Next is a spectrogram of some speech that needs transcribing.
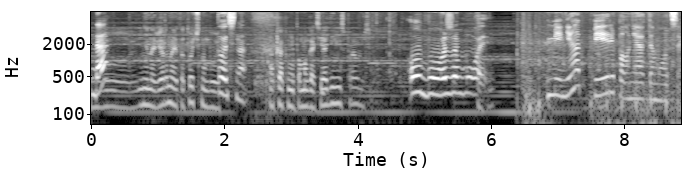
Да? Не, наверное, это точно будет. Точно. А как мне помогать? Я один не справлюсь. О боже мой. Меня переполняют эмоции.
